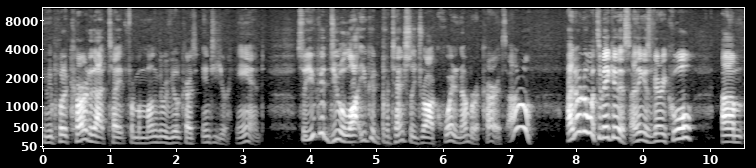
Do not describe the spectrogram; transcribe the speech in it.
you may put a card of that type from among the revealed cards into your hand. So you could do a lot. You could potentially draw quite a number of cards. I don't know. I don't know what to make of this. I think it's very cool. Um,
